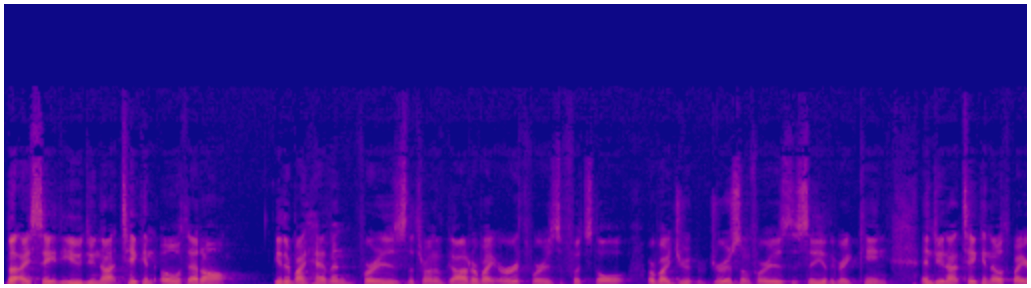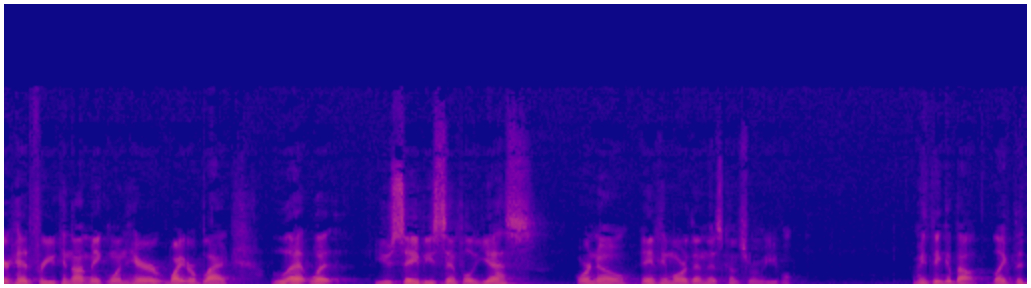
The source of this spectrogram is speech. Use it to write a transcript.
But I say to you, do not take an oath at all, either by heaven, for it is the throne of God, or by earth, for it is the footstool, or by Jer- Jerusalem, for it is the city of the great king. And do not take an oath by your head, for you cannot make one hair white or black. Let what you say be simple, yes or no. Anything more than this comes from evil. I mean, think about like the,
